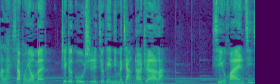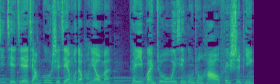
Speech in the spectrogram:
好了，小朋友们，这个故事就给你们讲到这儿了。喜欢晶晶姐姐讲故事节目的朋友们，可以关注微信公众号“飞视频”。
